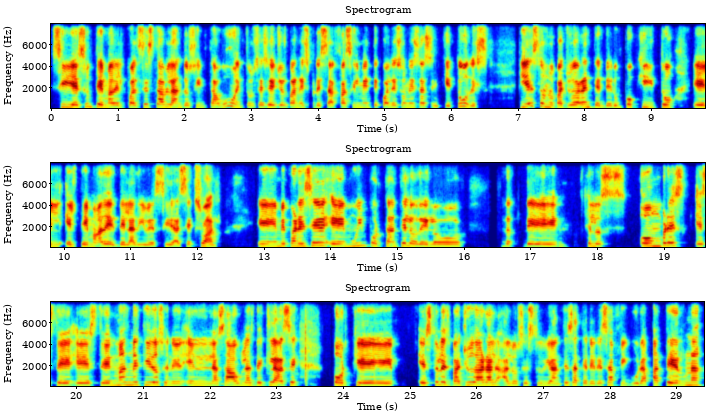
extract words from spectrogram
si es un tema del cual se está hablando sin tabú, entonces ellos van a expresar fácilmente cuáles son esas inquietudes. Y esto nos va a ayudar a entender un poquito el, tema de, la diversidad sexual. Eh, me parece eh, muy importante lo de, lo, de, que los hombres este, estén más metidos en, en, las aulas de clase porque esto les va a ayudar a, los estudiantes a tener esa figura paterna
